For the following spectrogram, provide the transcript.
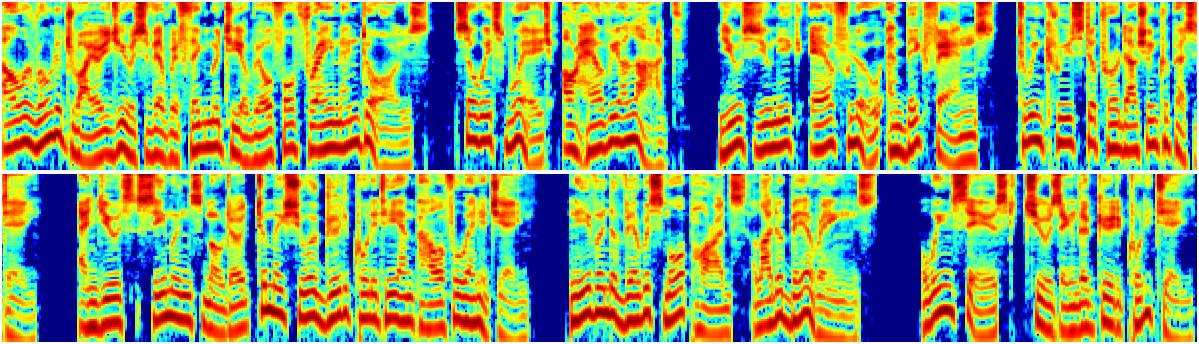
Our roller dryer use very thick material for frame and doors, so its weight are heavy a lot. Use unique airflow and big fans to increase the production capacity, and use Siemens motor to make sure good quality and powerful energy, and even the very small parts like the bearings. We insist choosing the good quality,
